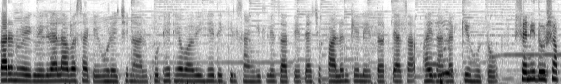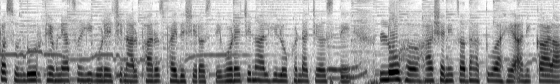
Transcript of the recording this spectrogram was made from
कारण वेगवेगळ्या लाभासाठी घोड्याची नाल कुठे ठेवावी हे देखील सांगितले जाते. त्याचे पालन केले तर त्याचा फायदा नक्की होतो. शनिदोषापासून दूर ठेवण्याचंही घोड्याची नाल फारच फायदेशीर असते. घोड्याची नाल ही लोखंडाची असते. लोह हा शनीचा धातू आहे आणि काळा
